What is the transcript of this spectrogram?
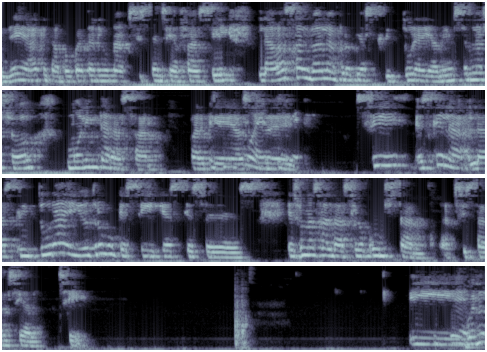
idea, que tampoc va tenir una existència fàcil, la va salvar la pròpia escriptura i a mi em sembla això molt interessant perquè És es, molt poètic. Sí, és que la- l'escriptura jo trobo que sí, que és, que és, és, una salvació constant, existencial, sí. I, Què? bueno,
